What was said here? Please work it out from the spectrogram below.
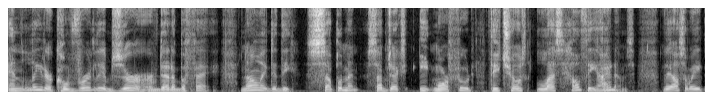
and later covertly observed at a buffet. Not only did the supplement subjects eat more food, they chose less healthy items. They also ate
